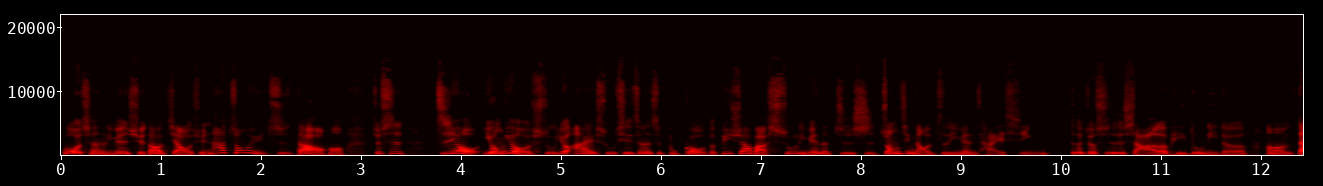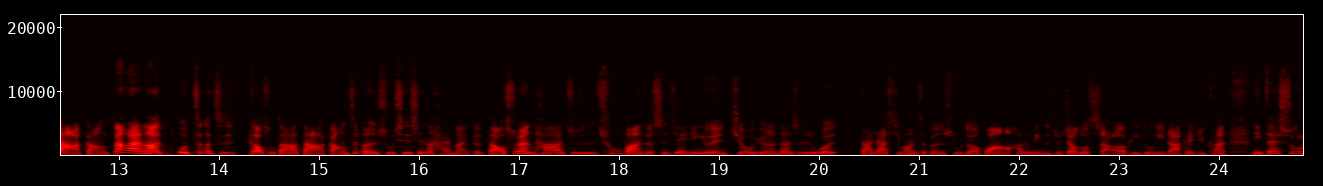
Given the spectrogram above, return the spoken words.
过程里面学到教训，他终于知道哈，就是只有拥有书又爱书，其实真的是不够的，必须要把书里面的知识装进脑子里面才行。这个就是傻儿皮杜尼的嗯大纲，当然啦，我这个只是告诉大家大纲。这本书其实现在还买得到，虽然它就是出版的时间已经有点久远了，但是如果大家喜欢这本书的话，哈，它的名字就叫做傻儿皮杜尼，大家可以去看。你在书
